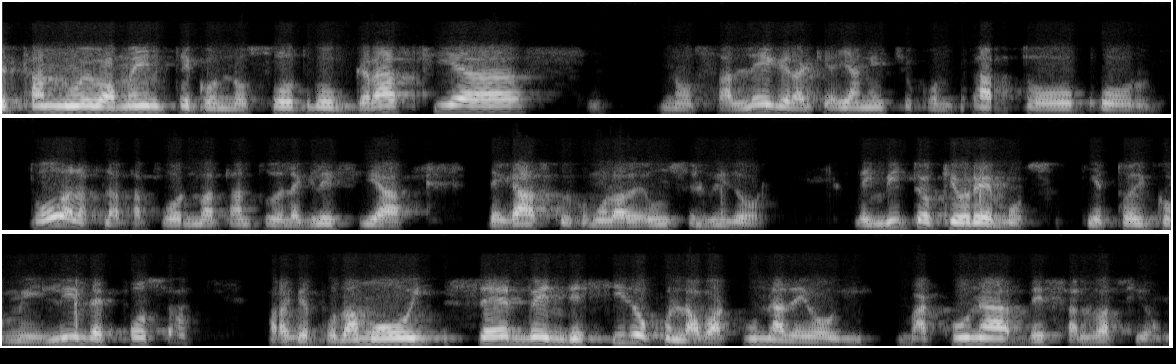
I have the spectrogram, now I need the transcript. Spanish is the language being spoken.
están nuevamente con nosotros, gracias. Nos alegra que hayan hecho contacto por todas las plataformas, tanto de la iglesia de Gasco como la de un servidor. Le invito a que oremos, y estoy con mi linda esposa, para que podamos hoy ser bendecidos con la vacuna de hoy, vacuna de salvación.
